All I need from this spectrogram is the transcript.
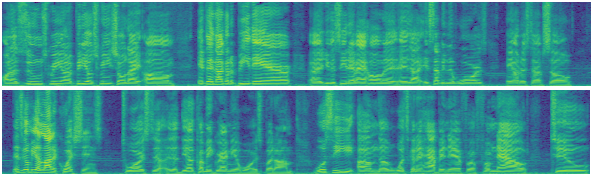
on a Zoom screen on a video screen show like um if they're not gonna be there, uh, you can see them at home and, and uh, accepting the awards and all that stuff. So there's gonna be a lot of questions towards the the, the upcoming Grammy Awards, but um we'll see um the, what's gonna happen there for from now to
